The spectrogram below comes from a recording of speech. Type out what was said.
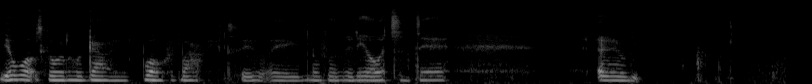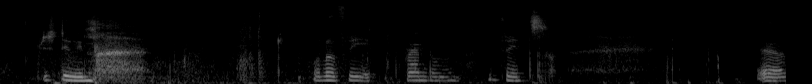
Yo, what's going on guys? Welcome back to another video today. Um, just doing one of the random vids. Uh,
